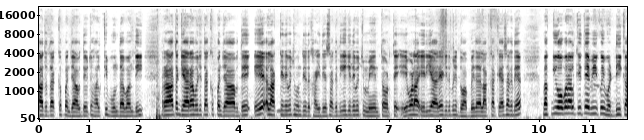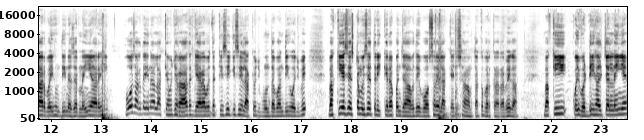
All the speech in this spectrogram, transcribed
ਹੱਦ ਤੱਕ ਪੰਜਾਬ ਦੇ ਵਿੱਚ ਹਲਕੀ ਬੂੰਦਾਬਾਂਦੀ ਰਾਤ 11 ਵਜੇ ਤੱਕ ਪੰਜਾਬ ਦੇ ਇਹ ਇਲਾਕੇ ਦੇ ਵਿੱਚ ਹੁੰਦੀ ਦਿਖਾਈ ਦੇ ਸਕਦੀ ਹੈ, ਜਿਹਦੇ ਵਿੱਚ ਮੇਨ ਤੌਰ ਤੇ ਇਹ ਵਾਲਾ ਏਰੀਆ ਆ ਰਿਹਾ, ਜਿਹਦੇ ਵਿੱਚ ਦੁਆਬੇ ਦਾ ਇਲਾਕਾ ਕਹਿ ਸਕਦੇ ਆ ਬਾਕੀ ਓਵਰਆਲ ਕਿਤੇ ਵੀ ਕੋਈ ਵੱਡੀ ਕਾਰਵਾਈ ਹੁੰਦੀ ਨਜ਼ਰ ਨਹੀਂ ਆ ਰਹੀ। ਹੋ ਸਕਦਾ ਇਹਨਾਂ ਇਲਾਕਿਆਂ ਵਿੱਚ ਰਾਤ 11 ਵਜੇ ਤੱਕ ਕਿਸੇ ਕਿਸੇ ਇਲਾਕੇ ਵਿੱਚ ਬੂੰਦਾਬਾਂਦੀ ਹੋ ਜਾਵੇ। ਬਾਕੀ ਇਹ ਸਿਸਟਮ ਇਸੇ ਤਰੀਕੇ ਨਾਲ ਪੰਜਾਬ ਦੇ ਬਹੁਤ ਸਾਰੇ ਇਲਾਕਿਆਂ 'ਚ ਸ਼ਾਮ ਤੱਕ ਬਰਕਰਾਰ ਰਹੇਗਾ। ਬਾਕੀ ਕੋਈ ਵੱਡੀ ਹਲਚਲ ਨਹੀਂ ਹੈ।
